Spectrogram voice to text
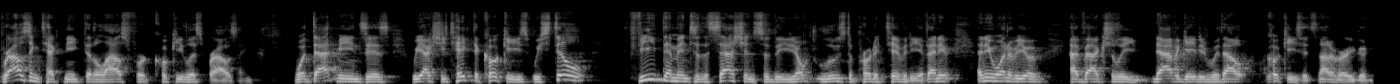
browsing technique that allows for cookieless browsing. What that means is we actually take the cookies, we still feed them into the session so that you don't lose the productivity. If any any one of you have actually navigated without cookies, it's not a very good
